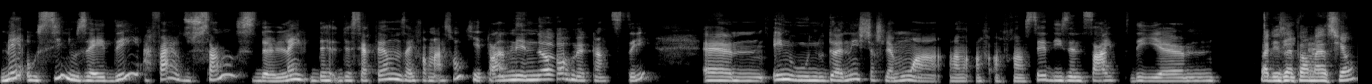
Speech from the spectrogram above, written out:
mais aussi nous aider à faire du sens de, de, de certaines informations qui est en énorme quantité. Euh, et nous, nous donner, je cherche le mot en, en, en français, des insights, des, euh, ben, des, informations.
